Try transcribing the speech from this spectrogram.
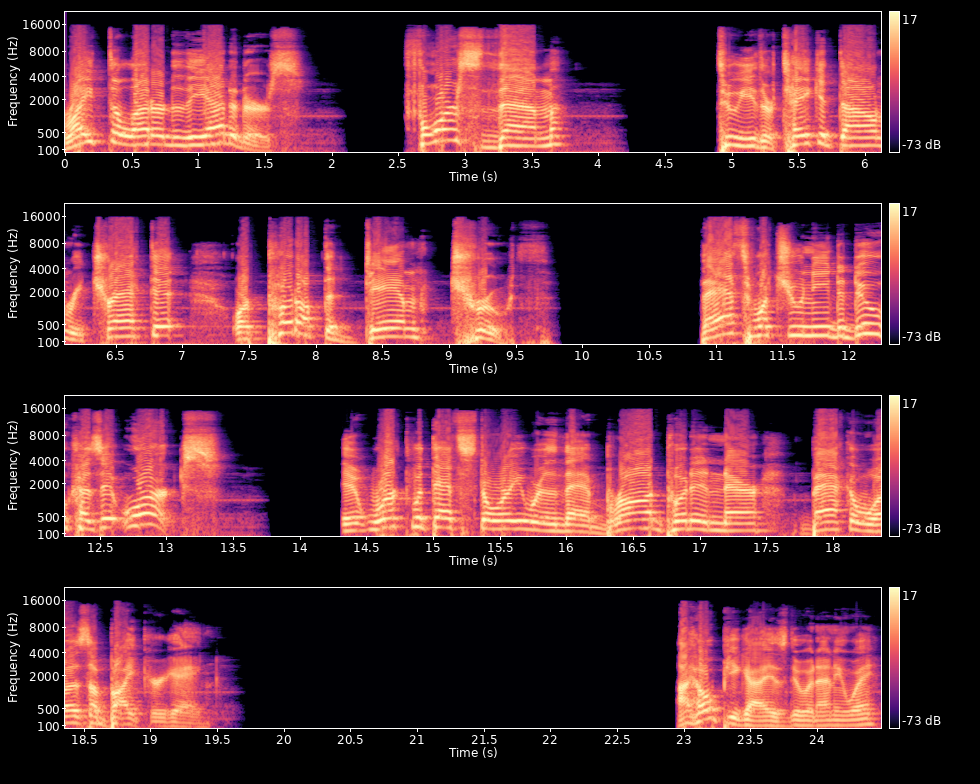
Write the letter to the editors. Force them to either take it down, retract it, or put up the damn truth. That's what you need to do because it works. It worked with that story where that broad put in there BACA was a biker gang. I hope you guys do it anyway.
